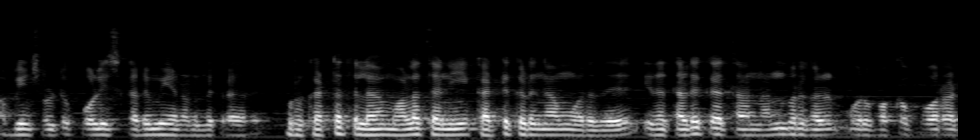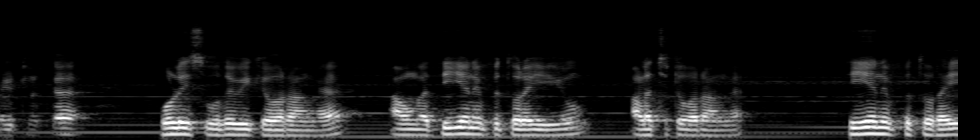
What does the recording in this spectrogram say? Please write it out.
அப்படின்னு சொல்லிட்டு போலீஸ் கடுமையாக நடந்துக்கிறாரு. ஒரு கட்டத்தில் மழை தண்ணி கட்டுக்கடுங்காமல் வருது. இதை தடுக்க தன் நண்பர்கள் ஒரு பக்கம் போராடிட்டு இருக்க போலீஸ் உதவிக்கு வராங்க. அவங்க தீயணைப்பு துறையையும் அழைச்சிட்டு வராங்க. தீயணைப்புத்துறை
